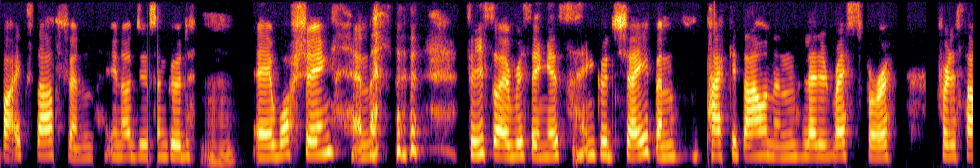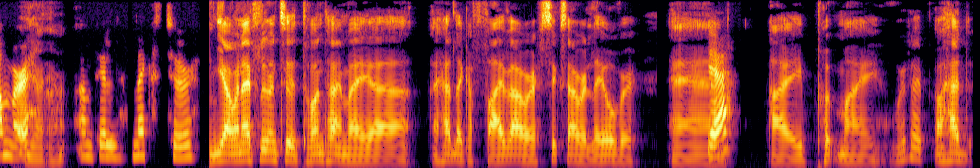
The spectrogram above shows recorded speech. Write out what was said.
bike stuff and you know do some good hmm uh, washing and see so everything is in good shape and pack it down and let it rest for for the summer Yeah, yeah. until next tour. Yeah, when I flew into Trondheim, I uh, I had like a five hour, six hour layover, and Yeah. I put my where did I? I had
